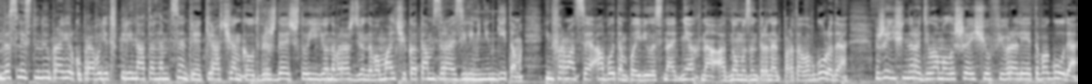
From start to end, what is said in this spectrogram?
Доследственную проверку проводят в перинатальном центре. Кировченко утверждает, что ее новорожденного мальчика там заразили менингитом. Информация об этом появилась на днях на одном из интернет-порталов города. Женщина родила малыша еще в феврале этого года.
